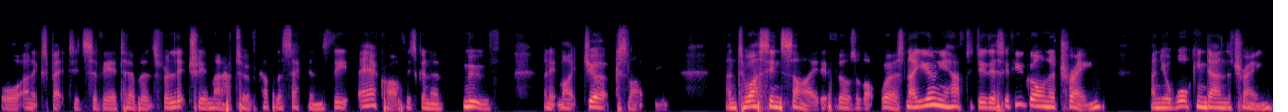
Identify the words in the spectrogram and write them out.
or unexpected severe turbulence for literally a matter of a couple of seconds, the aircraft is going to move and it might jerk slightly. And to us inside, it feels a lot worse. Now, you only have to do this if you go on a train and you're walking down the train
